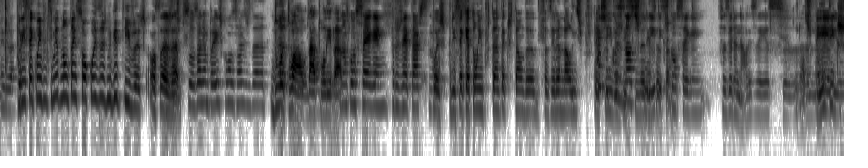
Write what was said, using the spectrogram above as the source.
exato. por isso é que o envelhecimento não tem só coisas negativas. Ou seja... Mas as pessoas olham para isto com os olhos da, do, da, atual, da atualidade. Não conseguem projetar-se... Pois, por isso é que é tão importante a questão de, de fazer análises perspectivas Acho que os nossos políticos conseguem fazer análise a esse os nossos políticos,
